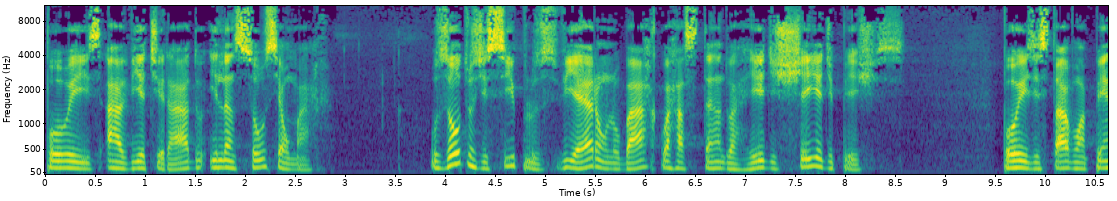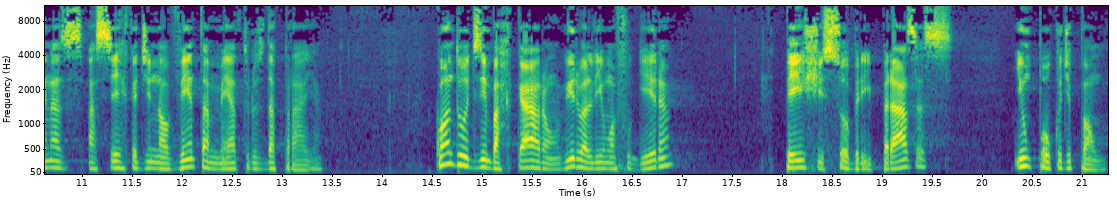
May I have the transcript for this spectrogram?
pois a havia tirado, e lançou-se ao mar. Os outros discípulos vieram no barco arrastando a rede cheia de peixes, pois estavam apenas a cerca de 90 metros da praia. Quando desembarcaram, viram ali uma fogueira, peixes sobre brasas e um pouco de pão.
